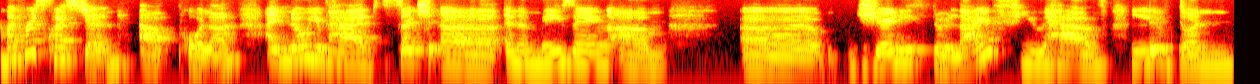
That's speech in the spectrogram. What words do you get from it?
my first question, uh, Paula, I know you've had such uh, an amazing um, uh, journey through life. You have lived on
